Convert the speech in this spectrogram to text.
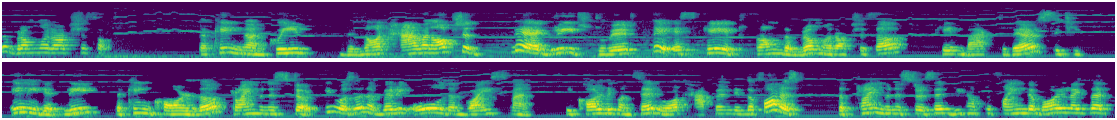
the Brahma Rakshasa. The king and queen did not have an option. They agreed to it. They escaped from the Brahma Rakshasa, came back to their city. Immediately, the king called the prime minister. He was a very old and wise man. He called him and said, What happened in the forest? The prime minister said, We have to find a boy like that.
